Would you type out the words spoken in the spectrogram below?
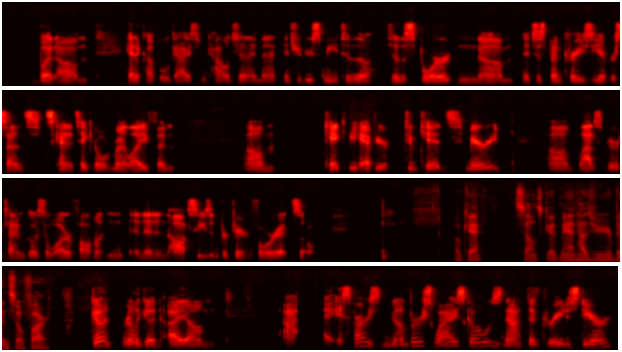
But um, had a couple of guys from college that I met introduced me to the to the sport, and um, it's just been crazy ever since. It's kind of taken over my life, and um, can't be happier. Two kids, married. Um, a lot of spare time goes to waterfowl hunting, and then in the off season preparing for it. So Okay. Sounds good, man. How's your year been so far? Good, really good. I um I, as far as numbers wise goes, not the greatest year.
